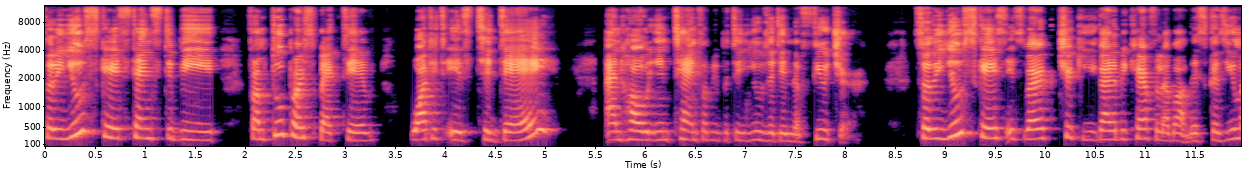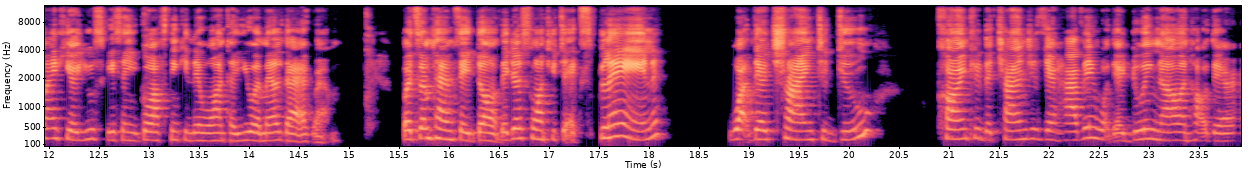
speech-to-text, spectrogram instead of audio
So the use case tends to be from two perspectives, what it is today and how we intend for people to use it in the future. So the use case is very tricky. You got to be careful about this because you might hear use case and you go off thinking they want a UML diagram, but sometimes they don't. They just want you to explain what they're trying to do currently, the challenges they're having, what they're doing now, and how they're,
